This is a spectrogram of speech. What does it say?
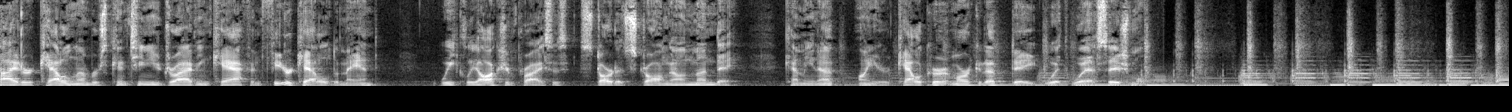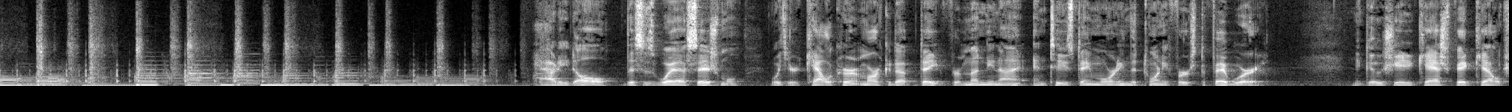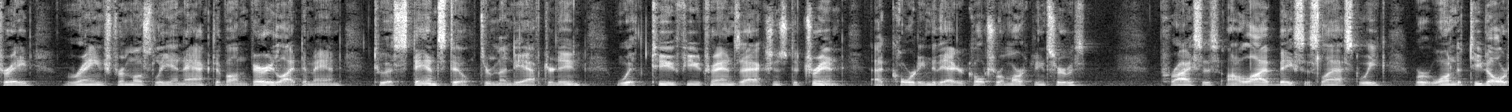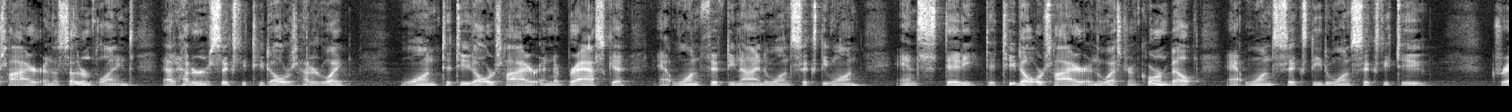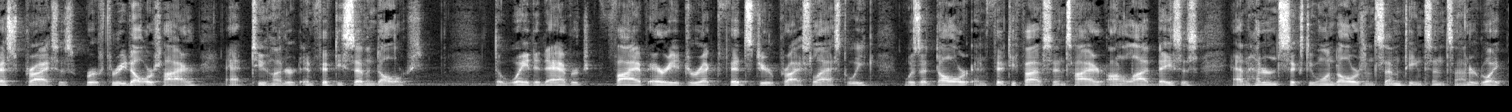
Tighter cattle numbers continue driving calf and feeder cattle demand. Weekly auction prices started strong on Monday. Coming up on your Cattle Current Market Update with Wes Ishmael. Howdy doll, this is Wes Ishmael with your Cattle Current Market Update for Monday night and Tuesday morning, the 21st of February. Negotiated cash cattle trade ranged from mostly inactive on very light demand to a standstill through Monday afternoon, with too few transactions to trend, according to the Agricultural Marketing Service. Prices on a live basis last week were one to two dollars higher in the Southern Plains at $162 a hundredweight, one to two dollars higher in Nebraska at 159 to 161, and steady to two dollars higher in the Western Corn Belt at 160 to 162. Dress prices were three dollars higher at $257. The weighted average five area direct fed steer price last week was a dollar and 55 cents higher on a live basis at $161.17 a hundredweight.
